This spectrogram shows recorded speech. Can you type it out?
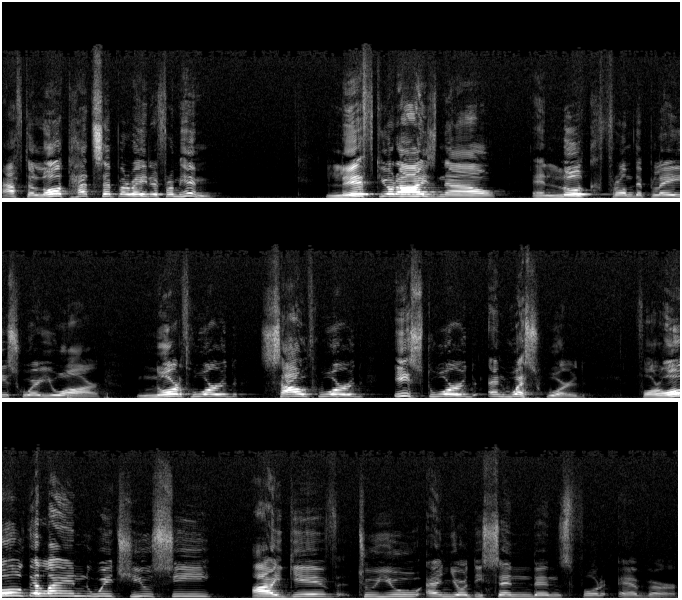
after Lot had separated from him, Lift your eyes now and look from the place where you are, northward, southward, eastward and westward. For all the land which you see, I give to you and your descendants forever.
